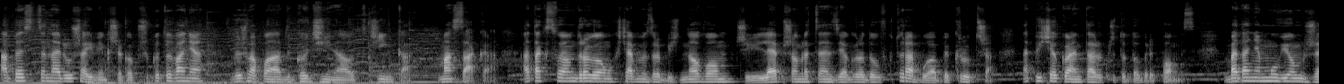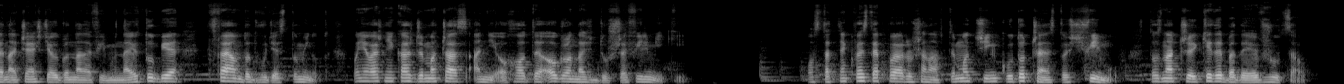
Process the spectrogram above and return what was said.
a bez scenariusza i większego przygotowania wyszła ponad godzina odcinka. Masakra. A tak swoją drogą chciałbym zrobić nową, czyli lepszą recenzję ogrodów, która byłaby krótsza. Napiszcie w komentarzu, czy to dobry pomysł. Badania mówią, że najczęściej oglądane filmy na YouTubie trwają do 20 minut, ponieważ nie każdy ma czas ani ochotę oglądać dłuższe filmiki. Ostatnia kwestia poruszana w tym odcinku to częstość filmów, to znaczy kiedy będę je wrzucał.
